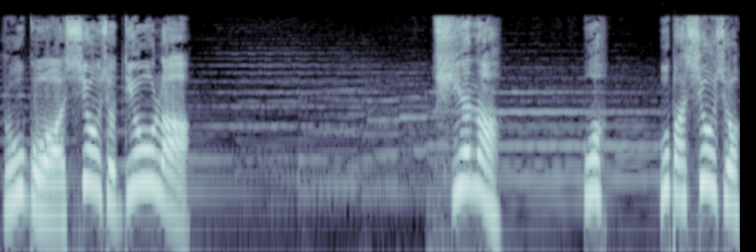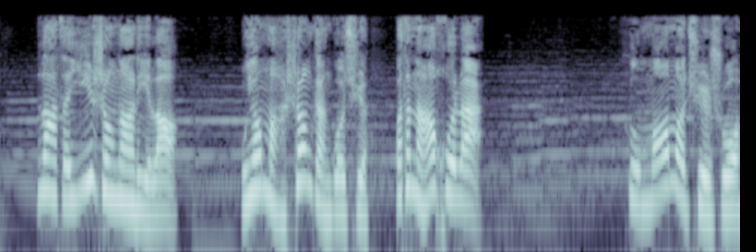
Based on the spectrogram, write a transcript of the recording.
如果秀秀丢了，天哪！我我把秀秀落在医生那里了。我要马上赶过去把它拿回来。可妈妈却说：“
